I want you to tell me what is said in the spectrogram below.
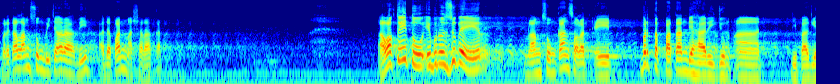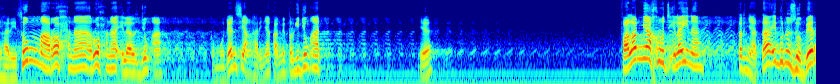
mereka langsung bicara di hadapan masyarakat. Nah, waktu itu Ibnu Zubair melangsungkan sholat id bertepatan di hari Jumat di pagi hari summa rohna ruhna ilal Jum'ah kemudian siang harinya kami pergi Jumat ya falam yakhruj ilaina ternyata Ibnu Zubair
